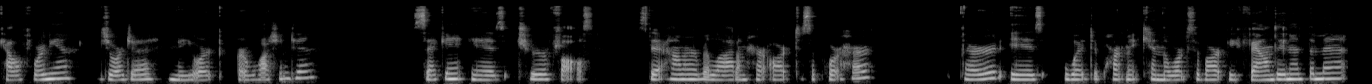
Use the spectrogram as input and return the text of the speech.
California, Georgia, New York, or Washington? Second is true or false. Stettheimer relied on her art to support her. Third is what department can the works of art be found in at the Met?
